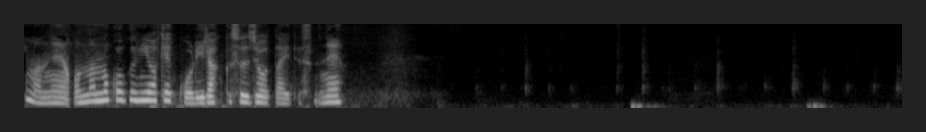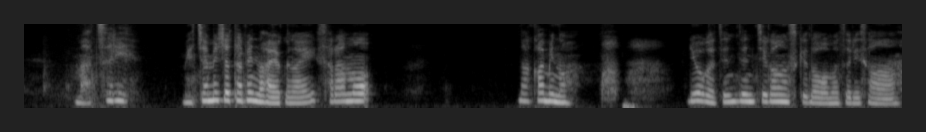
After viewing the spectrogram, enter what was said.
今ね、女の子組は結構リラックス状態ですね。祭り、めちゃめちゃ食べるの早くない？皿の中身の量が全然違うんすけど、祭りさん。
